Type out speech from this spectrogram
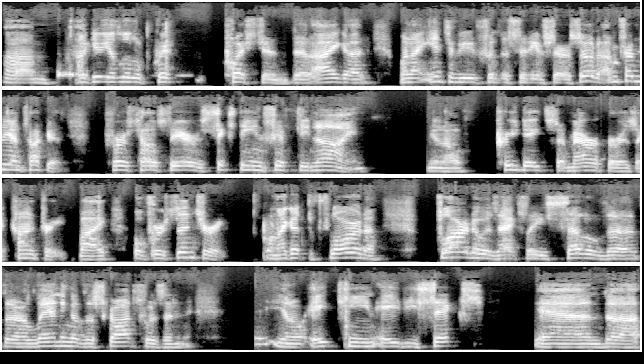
Um, I'll give you a little quick question that I got when I interviewed for the city of Sarasota. I'm from the Nantucket. First house there is 1659. You know, predates America as a country by over a century. When I got to Florida, Florida was actually settled. The the landing of the Scots was in, you know, 1886, and uh,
